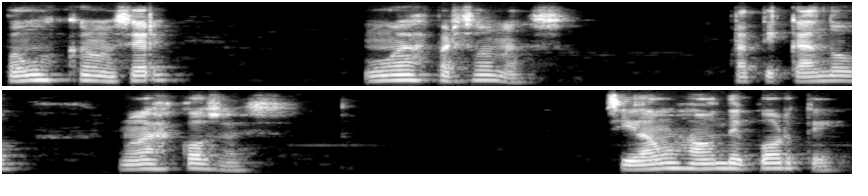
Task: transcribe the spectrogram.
Podemos conocer nuevas personas, practicando nuevas cosas. Si vamos a un deporte,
